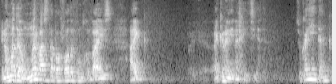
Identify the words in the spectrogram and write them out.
en omdat hy honger was het Abba Vader vir hom gewys hy hy kan enigiets eet. So kan jy dink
